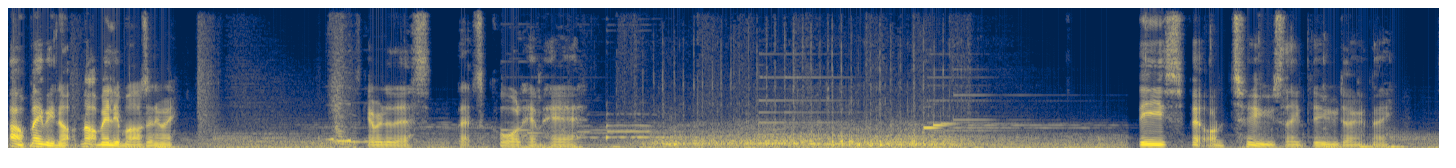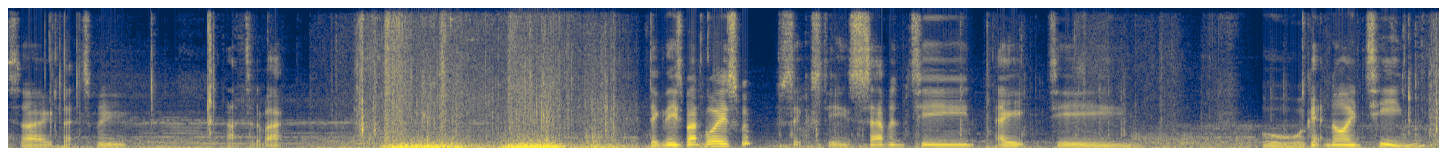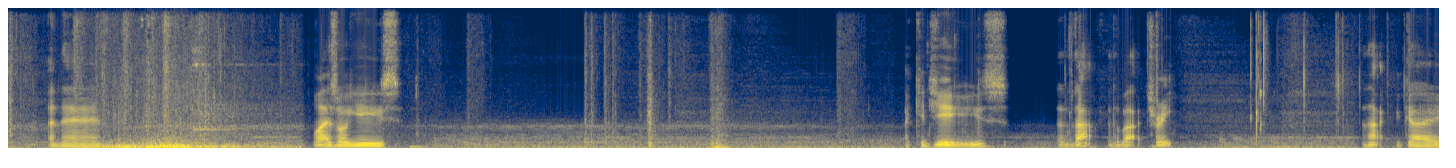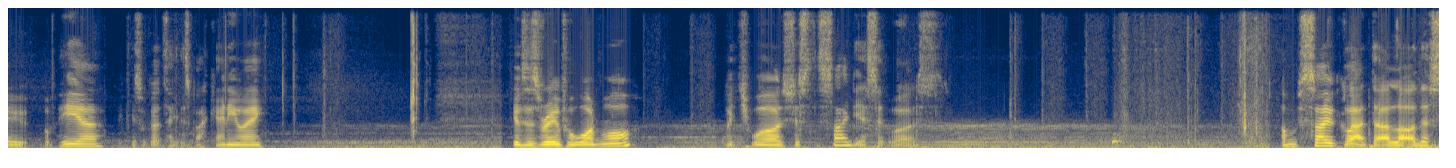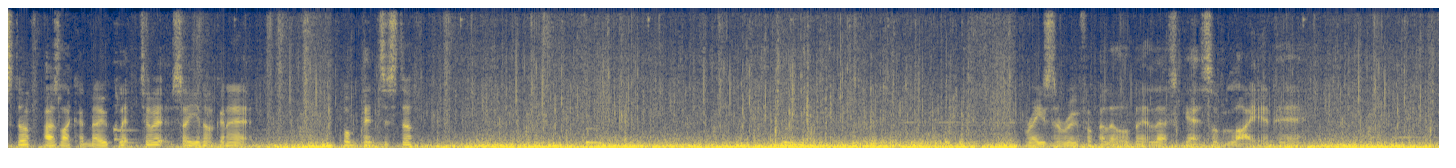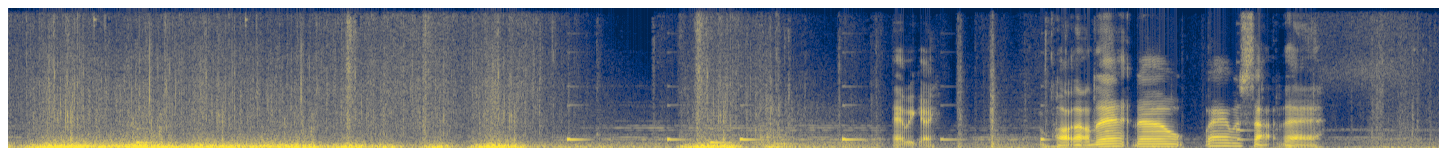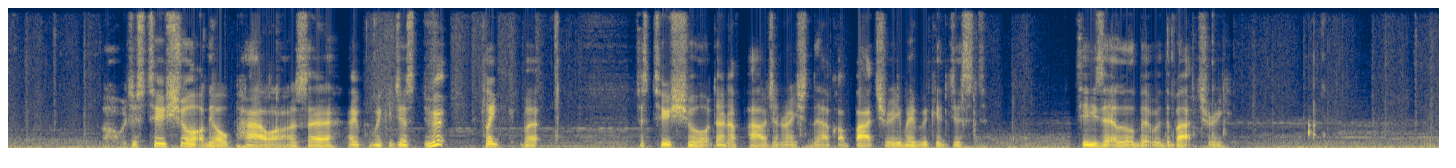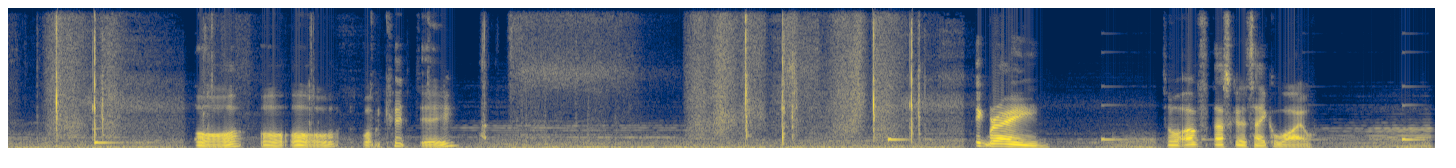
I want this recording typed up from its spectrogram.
Oh, maybe not. Not a million miles, anyway. Let's get rid of this. Let's call him here. These fit on twos, they do, don't they? So, let's move that to the back. Dig these bad boys. Whoop. 16, 17, 18. Oh, we'll get 19. And then might as well use I could use that for the battery. That could go up here because we've got to take this back anyway. Gives us room for one more, which was just the side. Yes, it was. I'm so glad that a lot of this stuff has like a no clip to it, so you're not going to bump into stuff. Raise the roof up a little bit, let's get some light in here. Park that on there. Now, where was that there? Oh, we're just too short on the old power. I was uh, hoping we could just clink, but just too short. Don't have power generation there. I've got a battery. Maybe we could just tease it a little bit with the battery. Or, or, or, what we could do... Big brain! Sort of. That's going to take a while.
